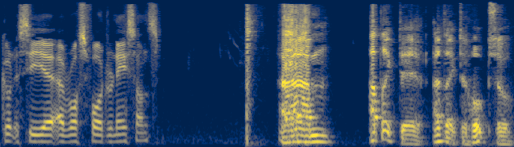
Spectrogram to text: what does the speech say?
going to see a, a Ross Ford renaissance? Um, I'd like to. I'd like to hope so.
